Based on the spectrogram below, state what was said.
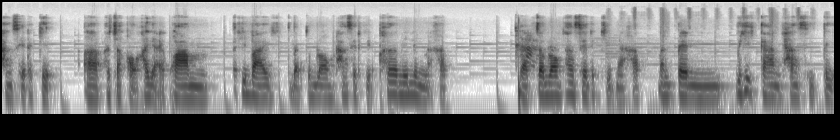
ทางเศรษฐกิจเอ่ออาจจะขอขยายความอธิบายแบบจำลองทางเศรษฐกิจเพิ่มนิดนึงนะครับ แบบจำลองทางเศรษฐกิจนะครับ มันเป็นวิธีการทางสถิติ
